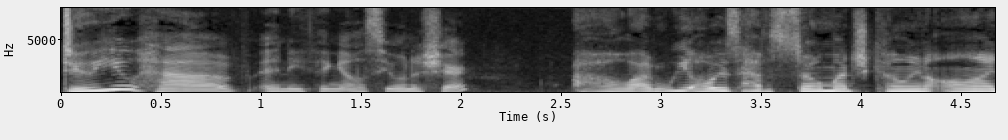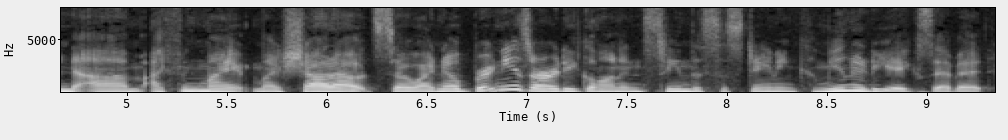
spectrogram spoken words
Do you have anything else you want to share? Oh, we always have so much going on. Um, I think my, my shout out. So I know Brittany's already gone and seen the Sustaining Community exhibit,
